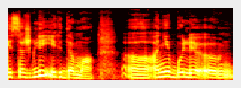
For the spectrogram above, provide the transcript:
и сожгли их дома. А, Они были, э,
